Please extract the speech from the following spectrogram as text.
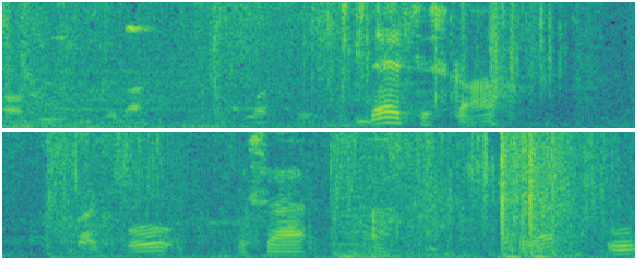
Oh, you can go back. Lost it. There's the scar. Back four. What's that? Ah. Yeah. Ooh.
